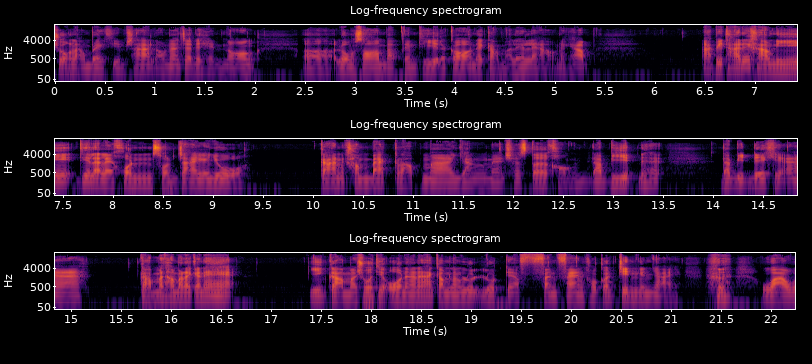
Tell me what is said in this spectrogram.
ช่วงหลังเบรกทีมชาติเราน่าจะได้เห็นน้องออลงซ้อมแบบเต็มที่แล้วก็ได้กลับมาเล่นแล้วนะครับอาปิท้ายด้วยข่าวนี้ที่หลายๆ คนสนใจกันอยู่ การคัมแบ็กกลับมายังแมนเชสเตอร์ของดาบิดนะฮะดาบิดเดคอากลับมาทำอะไรกันแน่ ยิ่งกลับมาช่วงที่โอนาน่ากำลังหลุดๆเนี่ยแฟนๆเขาก็จิ้นกันใหญ่หว่าเว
